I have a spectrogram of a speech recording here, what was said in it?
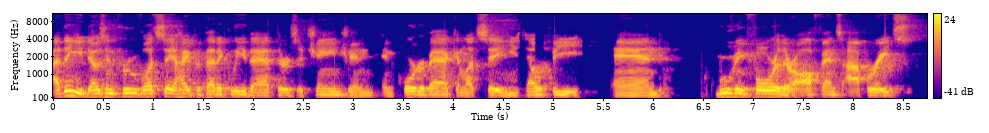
I think he does improve. Let's say hypothetically that there's a change in in quarterback, and let's say he's healthy and moving forward, their offense operates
